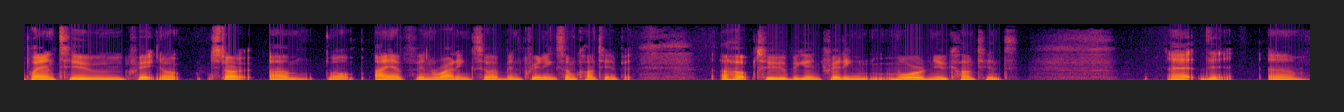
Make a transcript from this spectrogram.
plan to create no start. Um, well, I have been writing, so I've been creating some content, but I hope to begin creating more new content at the um.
